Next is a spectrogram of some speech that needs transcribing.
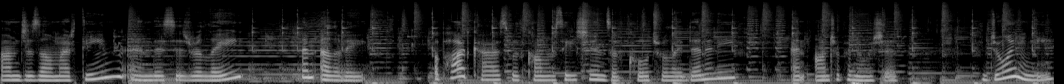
I'm Giselle Martin, and this is Relate and Elevate, a podcast with conversations of cultural identity and entrepreneurship. Join me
